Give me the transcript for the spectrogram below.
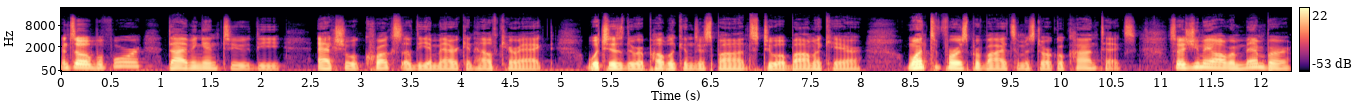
And so, before diving into the actual crux of the American Health Care Act, which is the Republicans' response to Obamacare, want to first provide some historical context. So, as you may all remember,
